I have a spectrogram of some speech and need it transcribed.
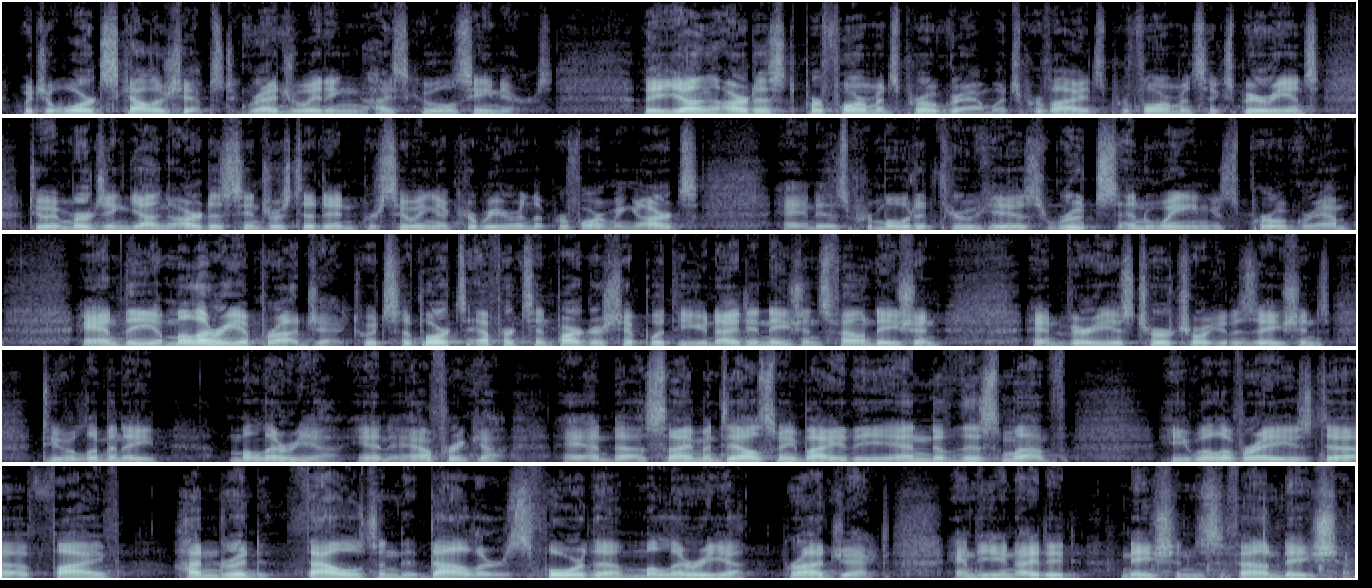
which awards scholarships to graduating high school seniors the Young Artist Performance Program, which provides performance experience to emerging young artists interested in pursuing a career in the performing arts and is promoted through his Roots and Wings program, and the Malaria Project, which supports efforts in partnership with the United Nations Foundation and various church organizations to eliminate malaria in Africa. And uh, Simon tells me by the end of this month, he will have raised uh, five $100,000 for the Malaria Project and the United Nations Foundation.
